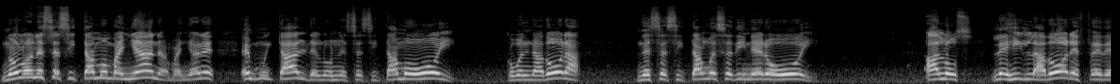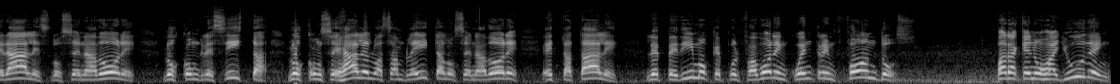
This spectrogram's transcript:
No lo necesitamos mañana, mañana es- muy tarde, lo necesitamos hoy. Gobernadora, necesitamos ese dinero hoy. A los legisladores federales, los senadores, los congresistas, los concejales, los asambleístas, los senadores estatales, le pedimos que por favor encuentren fondos para que nos ayuden.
